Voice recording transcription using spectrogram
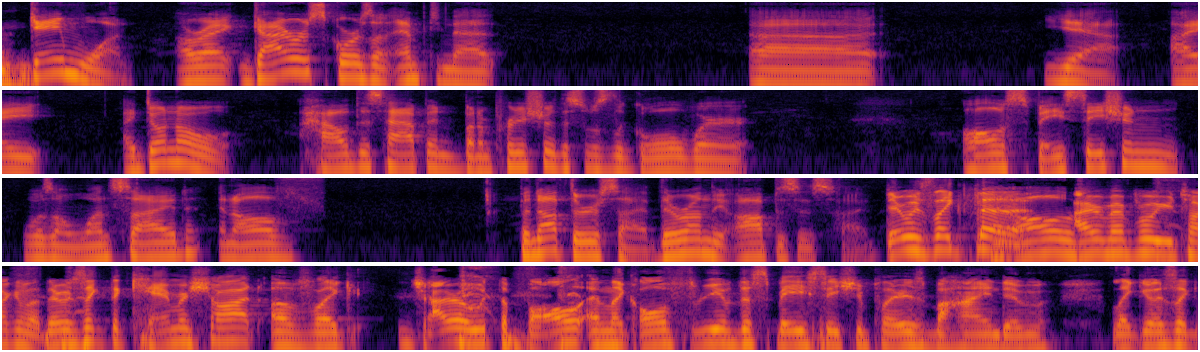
Mhm. Game one. All right. Gyro scores on empty net. Uh, yeah. I I don't know how this happened, but I'm pretty sure this was the goal where all of Space Station was on one side and all of, but not their side. They were on the opposite side. There was like the of- I remember what you're talking about. There was like the camera shot of like Gyro with the ball and like all three of the space station players behind him. Like it was like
